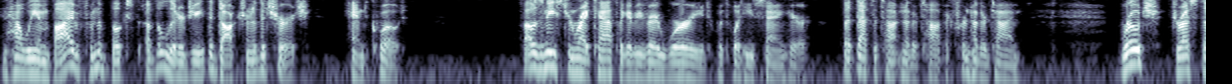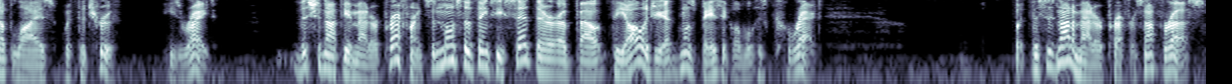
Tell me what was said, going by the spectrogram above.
and how we imbibe from the books of the liturgy the doctrine of the Church. If I was an Eastern Rite Catholic, I'd be very worried with what he's saying here, but that's a to- another topic for another time. Roche dressed up lies with the truth. He's right. This should not be a matter of preference, and most of the things he said there about theology at the most basic level is correct. But this is not a matter of preference, not for us.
